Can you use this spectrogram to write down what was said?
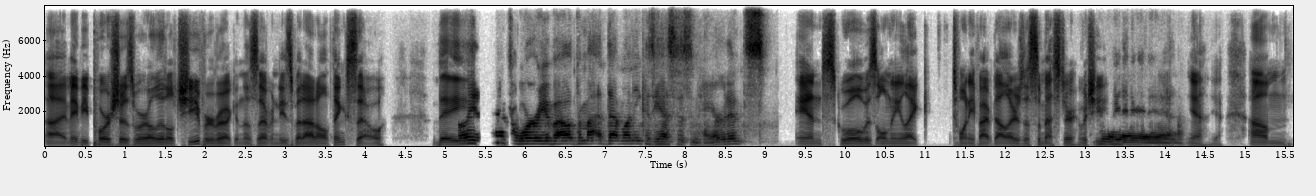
Uh, maybe Porsches were a little cheaper back in the 70s, but I don't think so. They Well, he doesn't have to worry about the, that money because he has his inheritance. and school was only like $25 a semester, which he Yeah, yeah, yeah, yeah. Yeah, yeah. Um,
